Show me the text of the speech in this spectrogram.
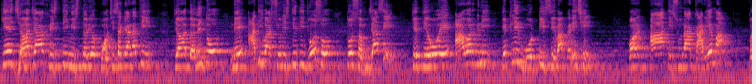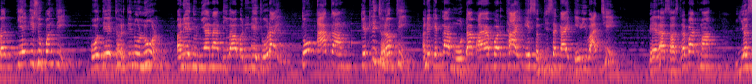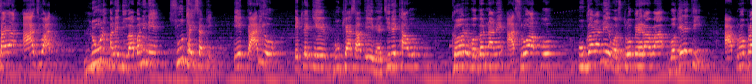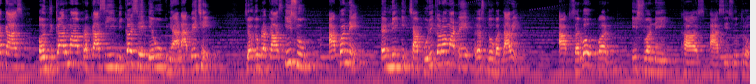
કે જ્યાં જ્યાં ખ્રિસ્તી મિશનરીઓ પહોંચી શક્યા નથી, ત્યાં દલિતો ને આદિવાસીઓની સ્થિતિ જોશો તો સમજાશે કે તેઓએ આ વર્ગની કેટલી મોટી સેવા કરી છે. પણ આ ઈસુના કાર્યમાં પ્રત્યેક ઈસુપંથી પોતે ધરતીનું લૂણ અને દુનિયાના દીવા બનીને જોડાય તો આ કામ કેટલી ઝડપથી અને કેટલા મોટા પાયા પર થાય એ સમજી શકાય એવી વાત છે. પહેલા શાસ્ત્રપાઠમાં યશાયા આ જ વાત, લૂણ અને દીવા બનીને શું થઈ શકે? એ કાર્યો એટલે કે ભૂખ્યા સાથે વહેંચીને ખાવો, ઘર વગરનાને આશરો આપવો ઉગાડાને વસ્ત્રો પહેરાવવા વગેરેથી આપણો પ્રકાશ અંધકારમાં પ્રકાશી નીકળશે એવું જ્ઞાન આપે છે. જગપ્રકાશ ઈસુ આપણને એમની ઈચ્છા પૂરી કરવા માટે રસ્તો બતાવે. આપ સર્વ ઉપર ઈશ્વરની ખાસ આશીષ સૂત્રો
